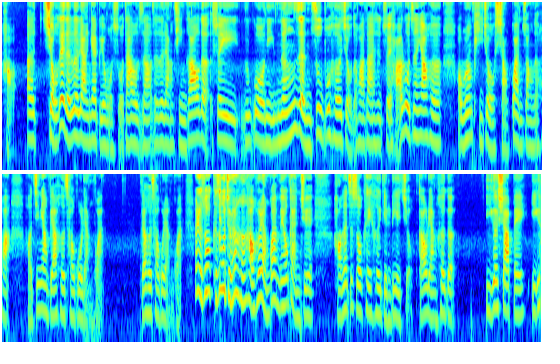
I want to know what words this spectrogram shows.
好，呃，酒类的热量应该不用我说，大家都知道这热量挺高的。所以如果你能忍住不喝酒的话，当然是最好。如果真的要喝，我们用啤酒小罐装的话，好，尽量不要喝超过两罐，不要喝超过两罐。那你说，可是我酒量很好，喝两罐没有感觉。好，那这时候可以喝一点烈酒，高粱喝个。一个 shot 杯，一个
